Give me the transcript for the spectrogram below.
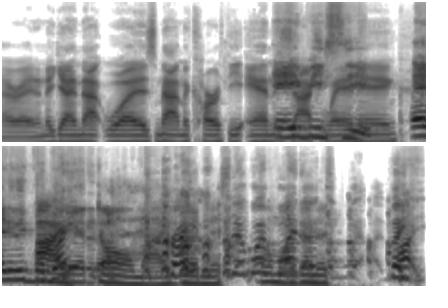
All right, and again, that was Matt McCarthy and ABC. Zach Lanning. Anything but I, Canada. Oh my right? goodness! What, oh my what, goodness! like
